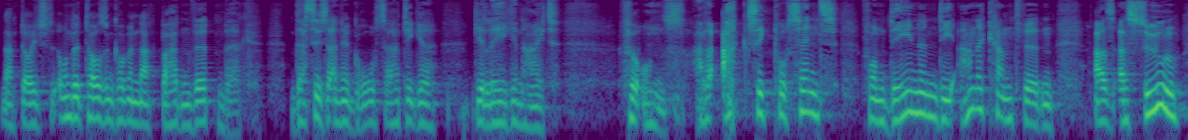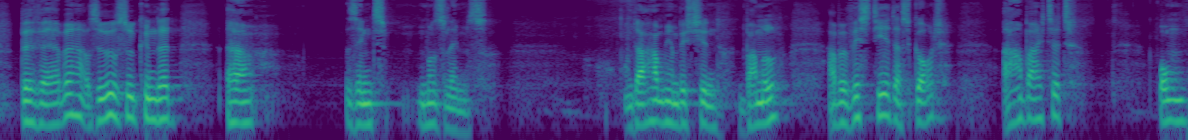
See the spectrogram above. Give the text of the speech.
nach Deutschland, 100.000 kommen nach Baden-Württemberg. Das ist eine großartige Gelegenheit für uns. Aber 80 Prozent von denen, die anerkannt werden als Asylbewerber, Asylsuchende, äh, sind Muslims. Und da haben wir ein bisschen Bammel. Aber wisst ihr, dass Gott arbeitet um,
